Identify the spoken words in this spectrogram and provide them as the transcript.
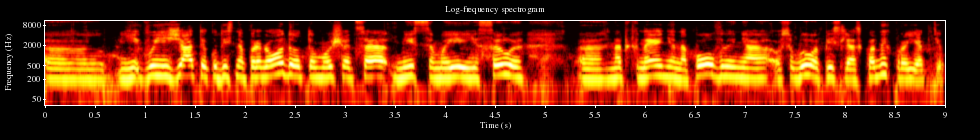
е, виїжджати кудись на природу, тому що це місце моєї сили, е, натхнення, наповнення, особливо після складних проєктів.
